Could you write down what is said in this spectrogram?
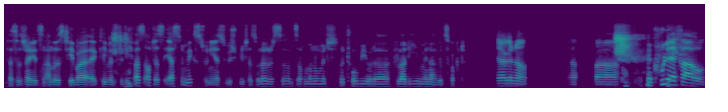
das ist wahrscheinlich jetzt ein anderes Thema. Äh, Clemens, für dich war es auch das erste Mixturnier, das du gespielt hast, oder? Du hast sonst auch immer nur mit, mit Tobi oder Vladi Männer gezockt. Ja, genau. Ja, war eine coole Erfahrung.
